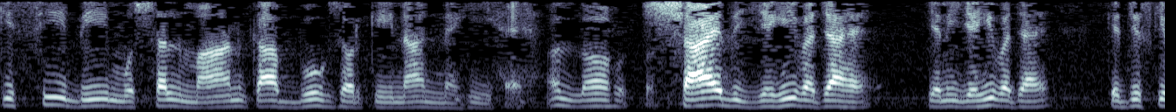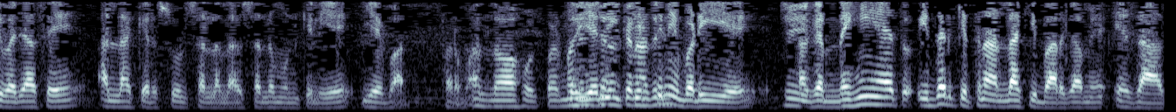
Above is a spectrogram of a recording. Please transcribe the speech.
کسی بھی مسلمان کا بغض اور کینہ نہیں ہے۔ اللہ شاید یہی وجہ ہے یعنی یہی وجہ ہے کہ جس کی وجہ سے اللہ کے رسول صلی اللہ علیہ وسلم ان کے لیے یہ بات فرما اللہ یعنی کتنی بڑی ہے جی۔ اگر نہیں ہے تو ادھر کتنا اللہ کی بارگاہ میں اعزاز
